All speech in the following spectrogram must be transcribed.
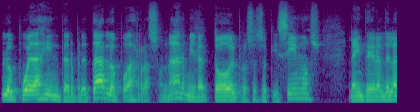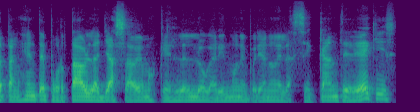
lo puedas interpretar, lo puedas razonar. Mira todo el proceso que hicimos. La integral de la tangente por tabla ya sabemos que es el logaritmo neperiano de la secante de x.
